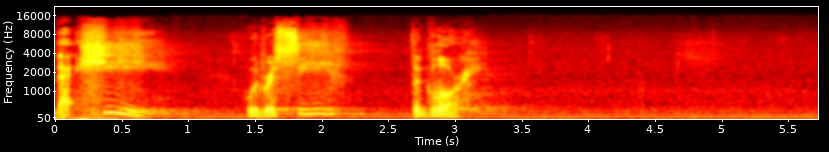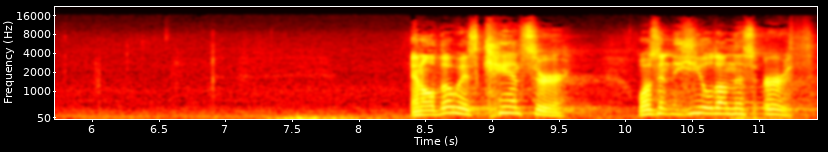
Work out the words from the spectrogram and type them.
that he would receive the glory. And although his cancer wasn't healed on this earth,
